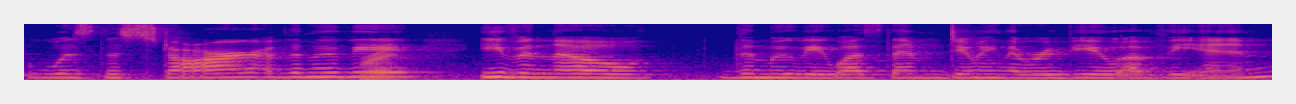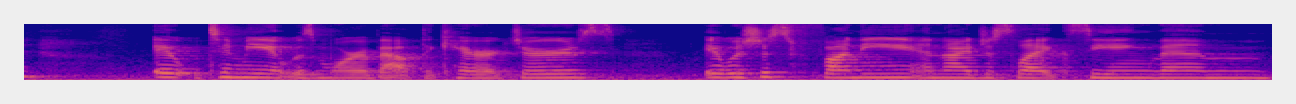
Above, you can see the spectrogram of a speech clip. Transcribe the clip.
was the star of the movie, Right. even though the movie was them doing the review of the inn. It to me it was more about the characters. It was just funny and I just like seeing them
